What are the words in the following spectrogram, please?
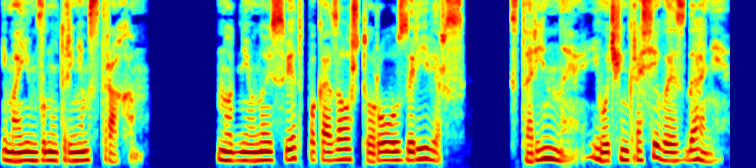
и моим внутренним страхом. Но дневной свет показал, что Роуз Риверс — старинное и очень красивое здание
